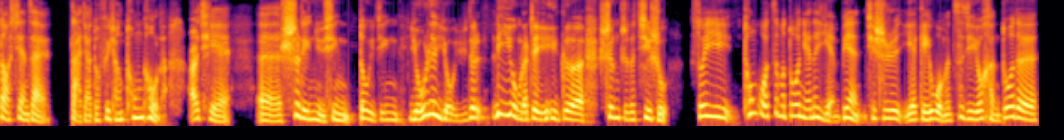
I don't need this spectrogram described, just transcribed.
到现在大家都非常通透了，而且。呃，适龄女性都已经游刃有余的利用了这一个生殖的技术，所以通过这么多年的演变，其实也给我们自己有很多的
